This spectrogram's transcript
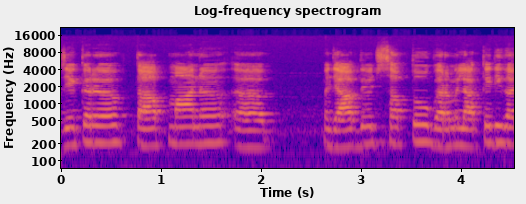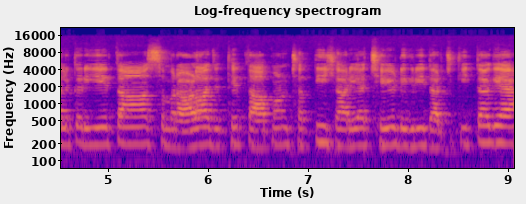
ਜੇਕਰ ਤਾਪਮਾਨ ਪੰਜਾਬ ਦੇ ਵਿੱਚ ਸਭ ਤੋਂ ਗਰਮ ਇਲਾਕੇ ਦੀ ਗੱਲ ਕਰੀਏ ਤਾਂ ਸਮਰਾਲਾ, ਜਿੱਥੇ ਤਾਪਮਾਨ 36.6 ਡਿਗਰੀ ਦਰਜ ਕੀਤਾ ਗਿਆ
